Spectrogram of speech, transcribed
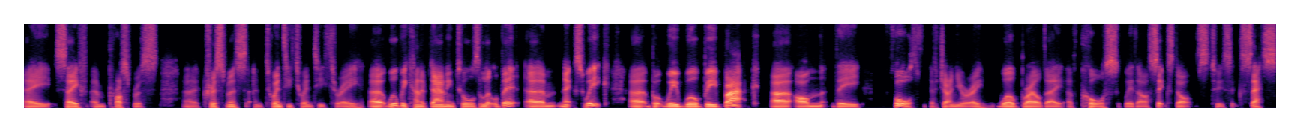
a safe and prosperous uh, Christmas and 2023. Uh, we'll be kind of downing tools a little bit um, next week, uh, but we will be back uh, on the 4th of January, World Braille Day, of course, with our Six Dots to Success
